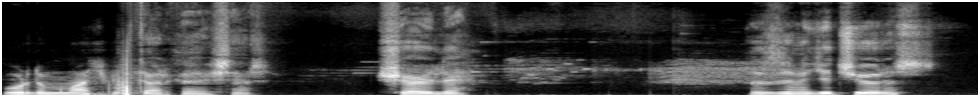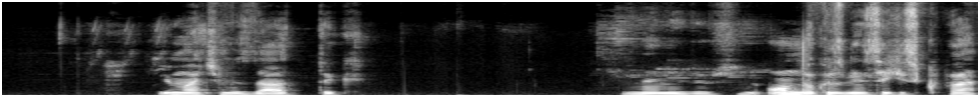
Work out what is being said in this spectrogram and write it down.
vurdum maç bitti arkadaşlar. Şöyle hızlıca geçiyoruz. Bir maçımızı da attık. Ne diyorsun? 19.008 kupa.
